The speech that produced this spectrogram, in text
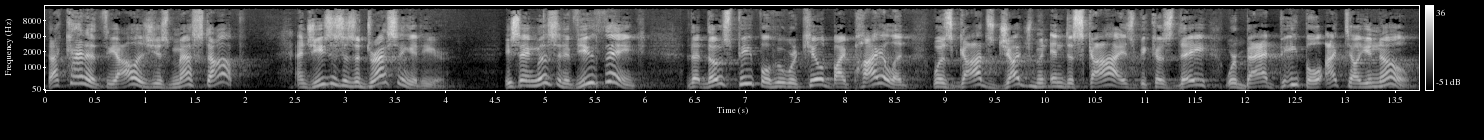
That kind of theology is messed up. And Jesus is addressing it here. He's saying, listen, if you think that those people who were killed by Pilate was God's judgment in disguise because they were bad people, I tell you no.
